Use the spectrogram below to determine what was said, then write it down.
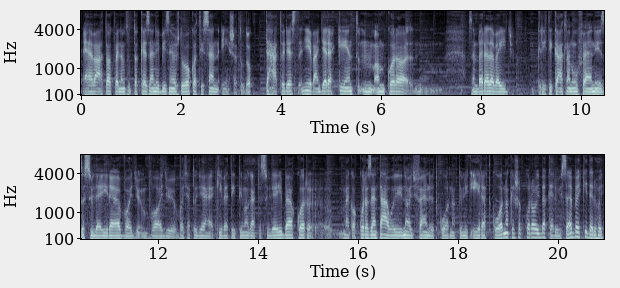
elváltak, vagy nem tudtak kezelni bizonyos dolgokat, hiszen én se tudok. Tehát, hogy ezt nyilván gyerekként, amikor a, az ember eleve így kritikátlanul felnéz a szüleire, vagy, vagy, vagy hát ugye kivetíti magát a szüleibe, akkor meg akkor az ilyen távoli nagy felnőtt kornak tűnik, érett kornak, és akkor ahogy bekerülsz ebbe, kiderül, hogy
